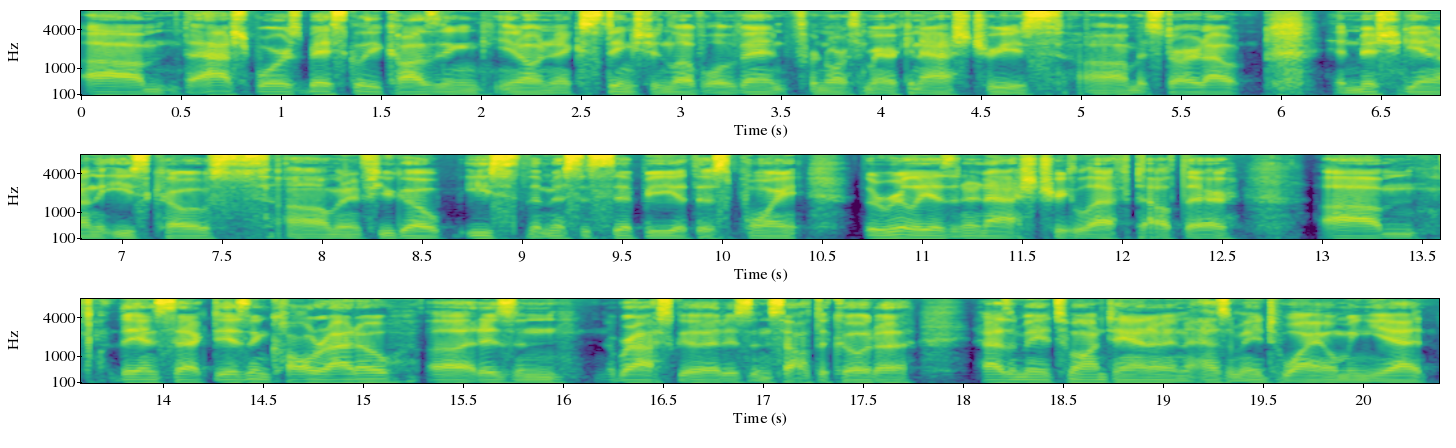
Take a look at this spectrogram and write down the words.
Um, the ash borer is basically causing you know an extinction level event for North American ash trees. Um, it started out in Michigan on the East Coast. Um, and if you go east of the Mississippi at this point, there really isn't an ash tree left out there. Um, the insect is in Colorado. Uh, it is in Nebraska. It is in South Dakota. It hasn't made it to Montana and it hasn't made it to Wyoming yet.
